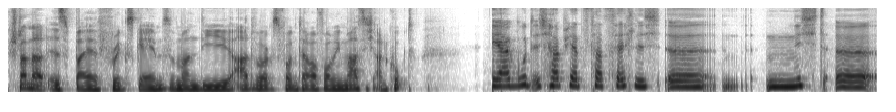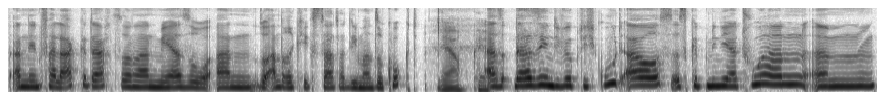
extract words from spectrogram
Standard ist bei Fricks Games, wenn man die Artworks von Terraforming Mars sich anguckt. ja gut, ich habe jetzt tatsächlich äh, nicht äh, an den Verlag gedacht, sondern mehr so an so andere Kickstarter, die man so guckt. Ja, okay. Also da sehen die wirklich gut aus. Es gibt Miniaturen, ähm,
